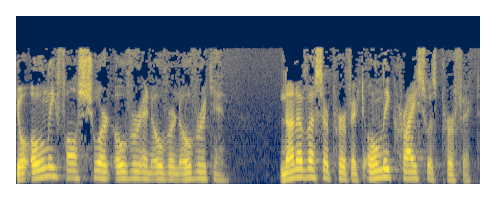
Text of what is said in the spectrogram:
You'll only fall short over and over and over again. None of us are perfect. Only Christ was perfect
